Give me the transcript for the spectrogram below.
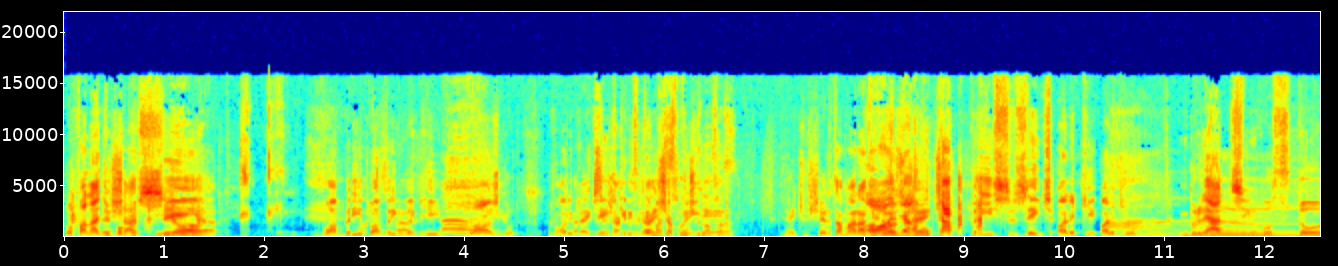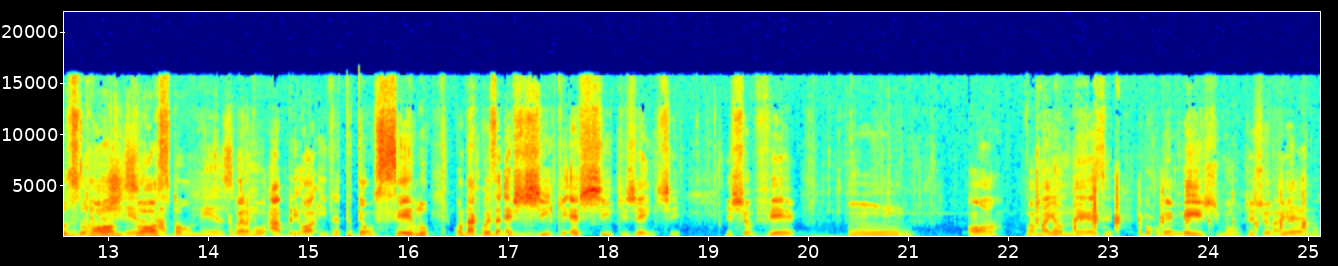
Vou falar de Deixa boca aqui, cheia. Vou abrir, tô abrindo aqui. Lógico. Olha Peraí que, que você gente, já, eles já, têm uma já continua falando. Gente, o cheiro tá maravilhoso, Olha gente. o capricho, gente. Olha que, olha que Ah. o embrulhadinho gostoso. que Ó, cheiro gosto. Tá bom mesmo. Agora hein? vou abrir, ó, e tem até um selo. Quando a coisa é chique, é chique, gente. Deixa eu ver. Hum, ó, uma maionese. Eu vou comer mesmo. Deixa eu ver. mesmo?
